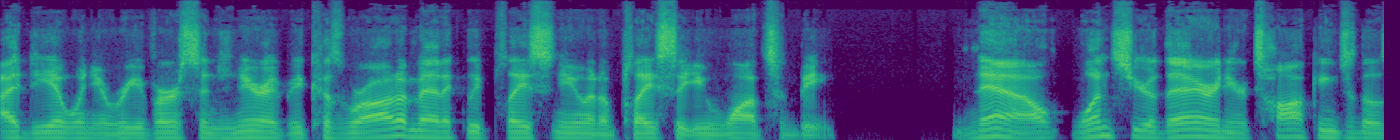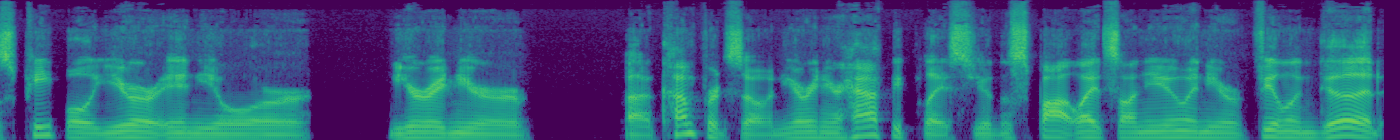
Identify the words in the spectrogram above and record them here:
idea when you reverse engineer it because we're automatically placing you in a place that you want to be. Now, once you're there and you're talking to those people, you're in your you're in your uh, comfort zone. You're in your happy place. You're the spotlights on you, and you're feeling good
